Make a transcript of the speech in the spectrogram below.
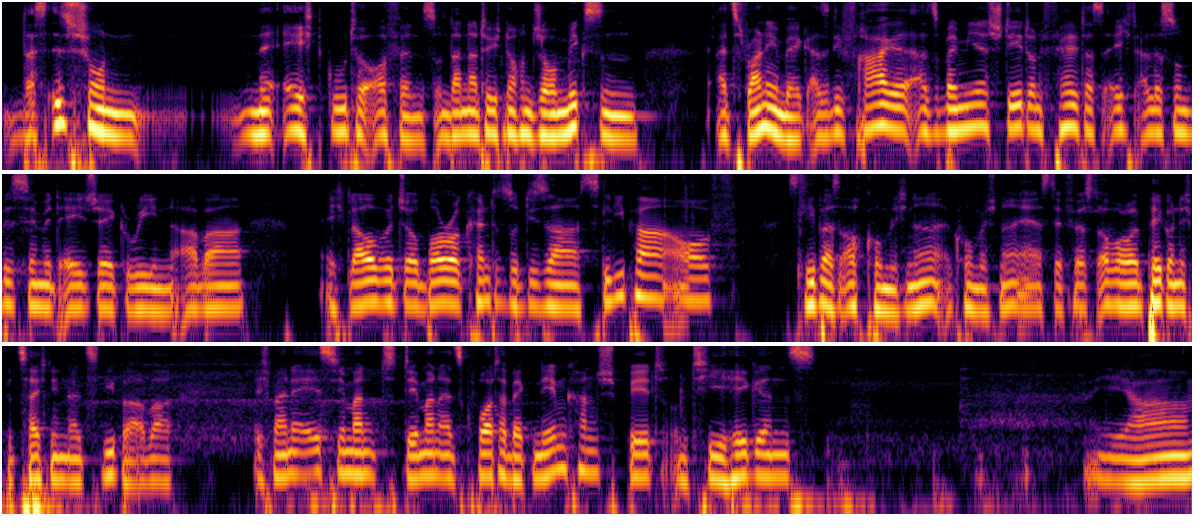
Das ist schon eine echt gute Offense. Und dann natürlich noch ein Joe Mixon als Running Back. Also die Frage, also bei mir steht und fällt das echt alles so ein bisschen mit AJ Green. Aber ich glaube, Joe Burrow könnte so dieser Sleeper auf. Sleeper ist auch komisch, ne? Komisch, ne? Er ist der First Overall Pick und ich bezeichne ihn als Sleeper, aber ich meine, er ist jemand, den man als Quarterback nehmen kann spät und T. Higgins, ja,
